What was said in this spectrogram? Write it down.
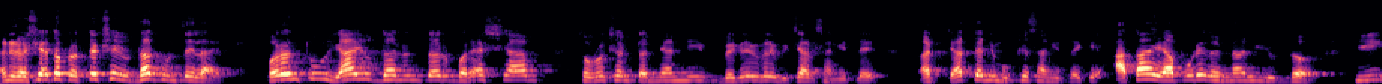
आणि रशिया तर प्रत्यक्ष युद्धात गुंतलेला आहे. परंतु या युद्धानंतर बऱ्याचशा संरक्षण तज्ज्ञांनी वेगळे वेगळे विचार सांगितले आणि त्यात त्यांनी मुख्य सांगितलं की आता यापुढे घडणारी युद्ध ही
